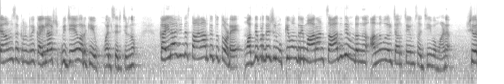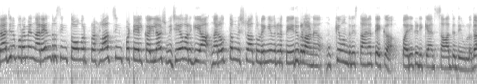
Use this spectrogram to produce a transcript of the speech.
ജനറൽ സെക്രട്ടറി കൈലാഷ് വിജയവർഗിയും മത്സരിച്ചിരുന്നു. കൈലാഷിന്റെ സ്ഥാനാർത്ഥിത്വത്തോടെ മധ്യപ്രദേശിൽ മുഖ്യമന്ത്രി മാറാൻ സാധ്യതയുണ്ടെന്ന് അന്നു മുതൽ ചർച്ചയും സജീവമാണ്. ശിവരാജിന് പുറമെ നരേന്ദ്ര സിംഗ് തോമർ പ്രഹ്ലാദ് സിംഗ് പട്ടേൽ കൈലാഷ് വിജയവർഗീയ നരോത്തം മിശ്ര തുടങ്ങിയവരുടെ പേരുകളാണ് മുഖ്യമന്ത്രി സ്ഥാനത്തേക്ക് പരിഗണിക്കാൻ സാധ്യതയുള്ളത്.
